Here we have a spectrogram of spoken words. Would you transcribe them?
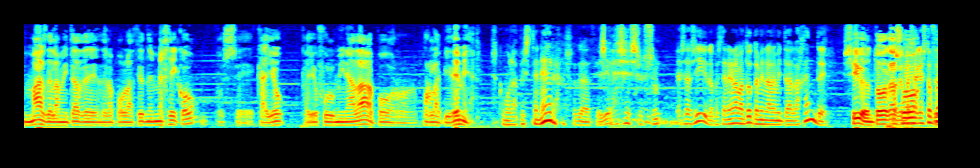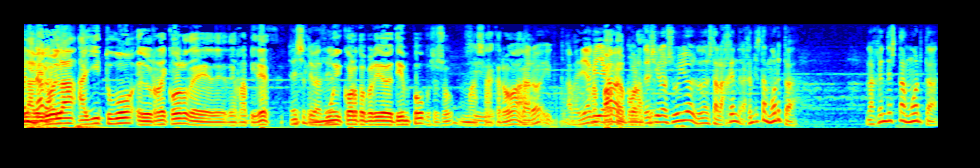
más de la mitad de, de la población de México pues eh, cayó cayó fulminada por, por la epidemia. Es como la peste negra. Eso te iba a decir Es, que es, es- es un- es así, la peste negra mató también a la mitad de la gente. Sí, pero en todo que caso, que la viruela allí tuvo el récord de, de- de rapidez. Eso te Que iba a en decir. muy corto periodo de tiempo, pues eso, masacró a. Claro, y a medida que llegaban Cortés y los suyos, ¿dónde está la gente? La gente está muerta. La gente está muerta.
